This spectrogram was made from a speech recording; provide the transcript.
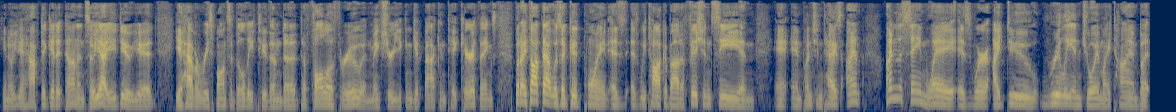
you know, you have to get it done. And so, yeah, you do. You you have a responsibility to them to to follow through and make sure you can get back and take care of things. But I thought that was a good point as as we talk about efficiency and and, and punching tags. I'm I'm the same way as where I do really enjoy my time, but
